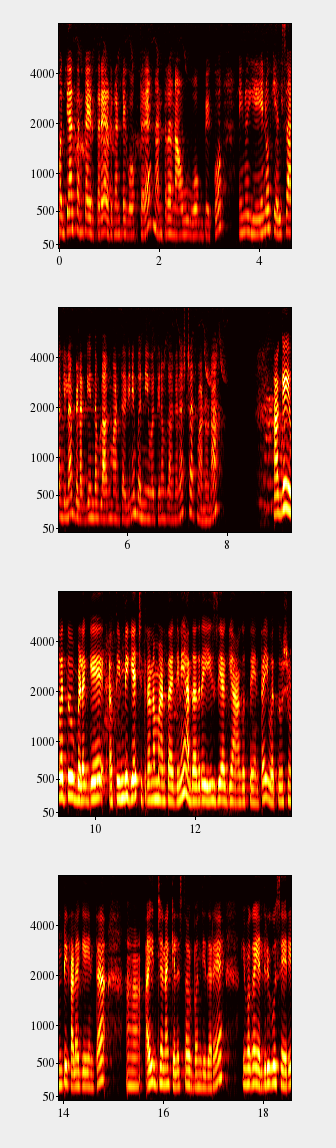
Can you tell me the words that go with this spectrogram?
ಮಧ್ಯಾಹ್ನ ತನಕ ಇರ್ತಾರೆ, ಎರಡು ಗಂಟೆಗೆ ಹೋಗ್ತಾರೆ. ನಂತರ ನಾವು ಹೋಗಬೇಕು. ಇನ್ನು ಏನೂ ಕೆಲಸ ಆಗಿಲ್ಲ. ಬೆಳಗ್ಗೆಯಿಂದ ಬ್ಲಾಗ್ ಮಾಡ್ತಾಯಿದ್ದೀನಿ ಬನ್ನಿ, ಇವತ್ತಿನ ಬ್ಲಾಗನ್ನು ಸ್ಟಾರ್ಟ್ ಮಾಡೋಣ. ಹಾಗೆ ಇವತ್ತು ಬೆಳಗ್ಗೆ ತಿಂಡಿಗೆ ಚಿತ್ರಾನ್ನ ಮಾಡ್ತಾಯಿದ್ದೀನಿ ಅದಾದರೆ ಈಸಿಯಾಗಿ ಆಗುತ್ತೆ ಅಂತ. ಇವತ್ತು ಶುಂಠಿ ಕಳಗೆ ಅಂತ ಐದು ಜನ ಕೆಲಸದವ್ರು ಬಂದಿದ್ದಾರೆ. ಇವಾಗ ಎಲ್ರಿಗೂ ಸೇರಿ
